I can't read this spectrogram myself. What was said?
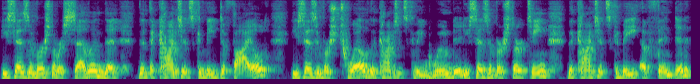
He says in verse number seven that that the conscience can be defiled. He says in verse twelve the conscience can be wounded. He says in verse thirteen the conscience can be offended.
